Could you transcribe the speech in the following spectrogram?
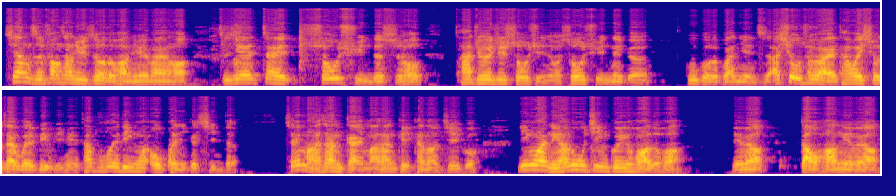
这样子放上去之后的话，你会发现哈，直接在搜寻的时候，它就会去搜寻什么？搜寻那个 Google 的关键字啊，秀出来，它会秀在 WebView 里面，它不会另外 open 一个新的，所以马上改，马上可以看到结果。另外，你要路径规划的话，有没有导航？有没有？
